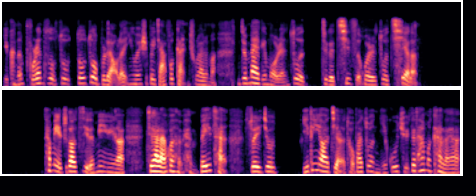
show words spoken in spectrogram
也可能仆人做做都做不了了，因为是被贾府赶出来了嘛，你就卖给某人做这个妻子或者做妾了。他们也知道自己的命运啊，接下来会很很悲惨，所以就一定要剪了头发做尼姑去。在他们看来啊，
